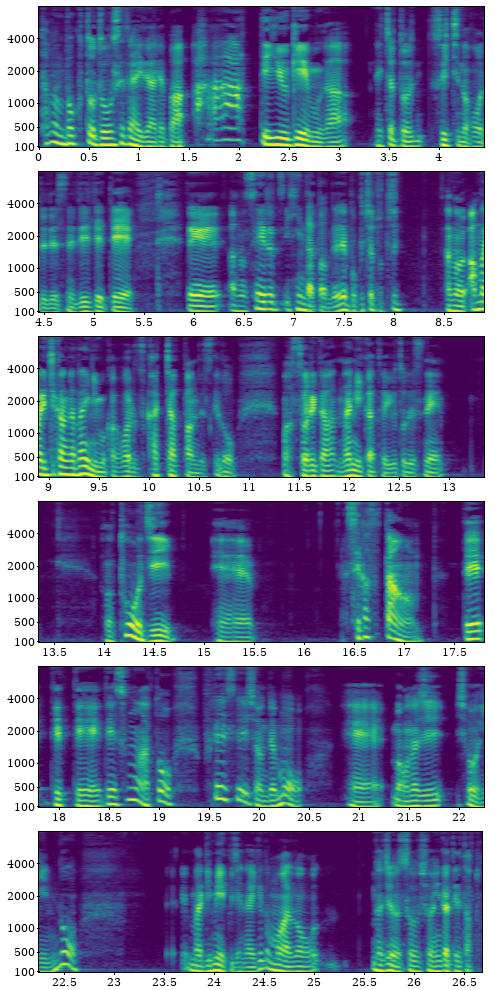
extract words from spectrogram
多分僕と同世代であれば、あーっていうゲームが、ね、ちょっとスイッチの方でですね、出てて、で、あの、セール品だったんでね、僕ちょっとつあの、あんまり時間がないにもかかわらず買っちゃったんですけど、まあ、それが何かというとですね、あの、当時、えー、セガサターンで出て、で、その後、プレイステーションでも、えー、まあ、同じ商品の、まあ、リメイクじゃないけども、あの、同じような商品が出たと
